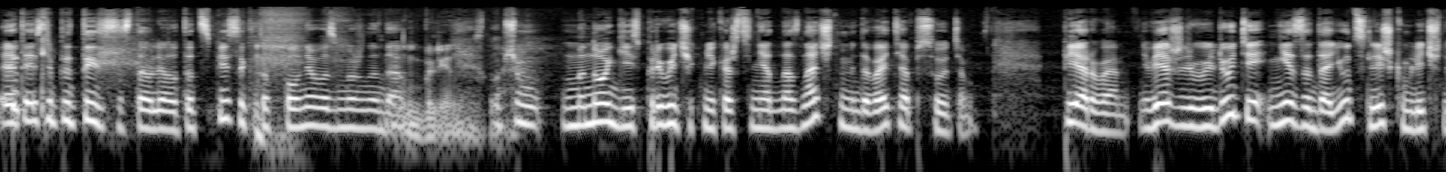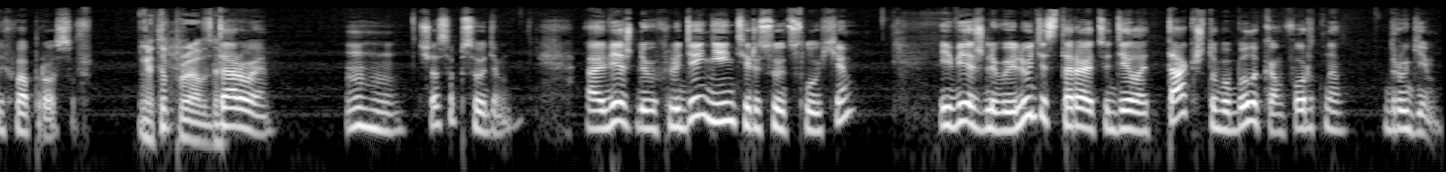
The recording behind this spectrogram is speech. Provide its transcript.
Это если бы ты составлял этот список, то вполне возможно, да. Ну, блин, В общем, многие из привычек, мне кажется, неоднозначными. Давайте обсудим. Первое. Вежливые люди не задают слишком личных вопросов. Это правда. Второе. Угу. Сейчас обсудим. А, вежливых людей не интересуют слухи, и вежливые люди стараются делать так, чтобы было комфортно другим.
